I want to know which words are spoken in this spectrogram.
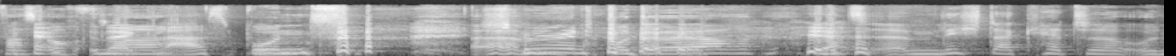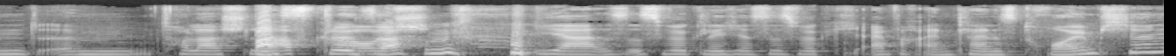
was auch immer. Glas, ähm, Odeur Ja. mit ähm, Lichterkette und ähm, toller Schlafcouch. Ja, es ist wirklich, es ist wirklich einfach ein kleines Träumchen.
